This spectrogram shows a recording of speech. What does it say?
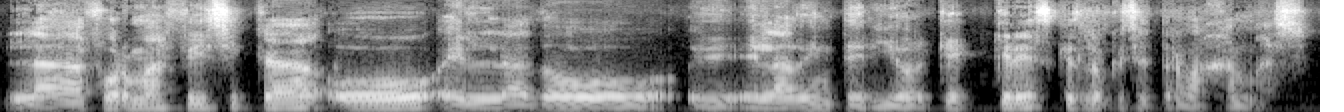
La forma física o el lado, eh, el lado interior? ¿Qué crees que es lo que se trabaja más?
